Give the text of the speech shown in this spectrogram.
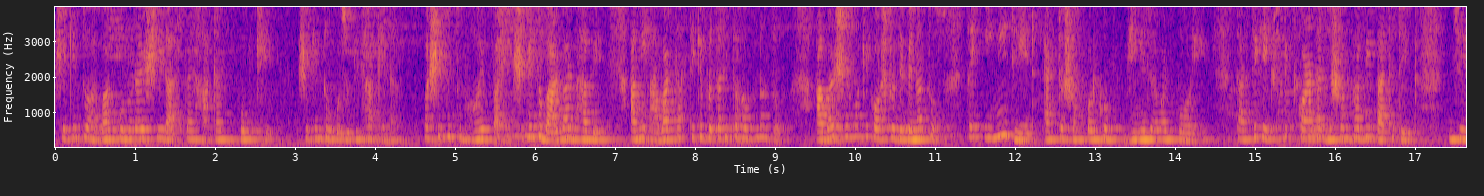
সে কিন্তু আবার পুনরায় সেই রাস্তায় হাঁটার পক্ষে, সে কিন্তু উপযোগী থাকে না। বা সে কিন্তু ভয় পায়, সে কিন্তু বারবার ভাবে, আমি আবার তার থেকে প্রতারিত হব না তো? আবার সে আমাকে কষ্ট দেবে না তো? তাই ইমিডিয়েট একটা সম্পর্ক ভেঙে যাওয়ার পরে তার থেকে এক্সপেক্ট করাটা ভীষণভাবেই প্যাথেটিক যে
